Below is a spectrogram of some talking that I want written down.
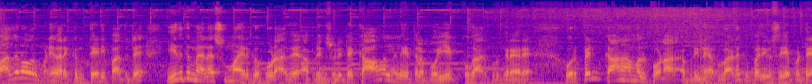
பதினோரு மணி வரைக்கும் தேடி பார்த்துட்டு இதுக்கு மேலே சும்மா இருக்கக்கூடாது அப்படின்னு சொல்லிட்டு காவல் நிலையத்தில் போய் புகார் கொடுக்குறாரு. ஒரு பெண் காணாமல் போனார் அப்படின்னு வழக்கு பதிவு செய்யப்பட்டு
